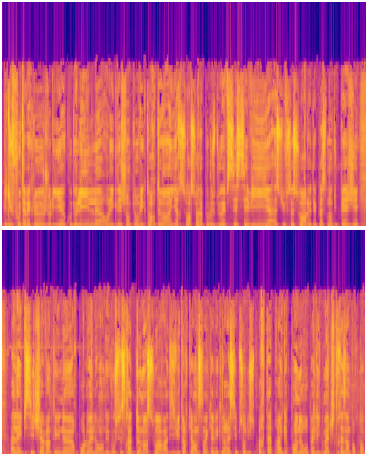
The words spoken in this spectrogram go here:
Puis du foot avec le joli coup de Lille en Ligue des Champions, victoire 2-1 hier soir sur la pelouse du FC Séville. À suivre ce soir le déplacement du PSG à Leipzig à 21h. Pour l'OL, le rendez-vous ce sera demain soir à 18h45 avec la réception du Sparta Prague en Europa League, match très important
